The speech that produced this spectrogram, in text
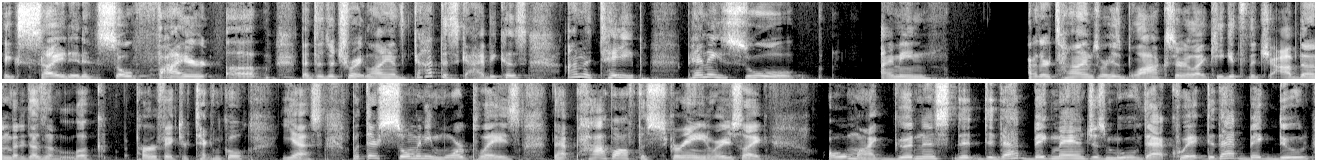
excited, so fired up that the Detroit Lions got this guy because on the tape, Penei Sewell, I mean, are there times where his blocks are like he gets the job done, but it doesn't look perfect or technical? Yes. But there's so many more plays that pop off the screen where you're just like, oh my goodness, did, did that big man just move that quick? Did that big dude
